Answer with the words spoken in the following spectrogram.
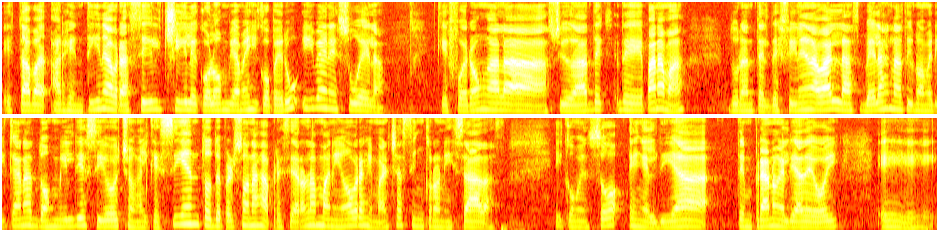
Estaba Argentina, Brasil, Chile, Colombia, México, Perú y Venezuela, que fueron a la ciudad de, Panamá durante el desfile naval Las Velas Latinoamericanas 2018, en el que cientos de personas apreciaron las maniobras y marchas sincronizadas. Y comenzó en el día temprano, en el día de hoy, eh,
